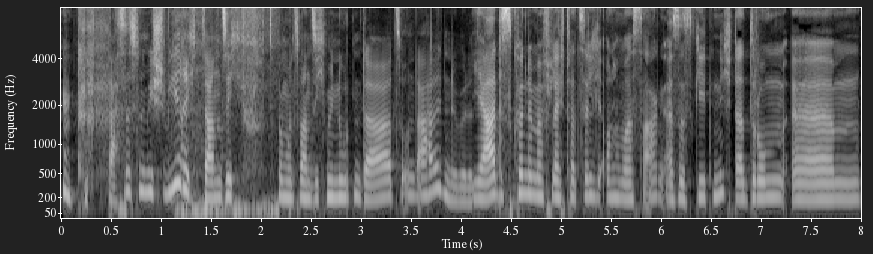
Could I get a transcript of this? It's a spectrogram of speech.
das ist nämlich schwierig, dann sich 25 Minuten da zu unterhalten über das. Ja, das könnte man vielleicht tatsächlich auch nochmal sagen. Also es geht nicht darum, ähm,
